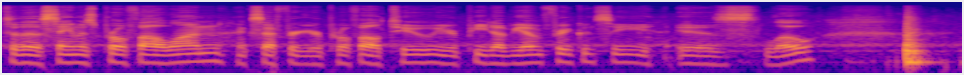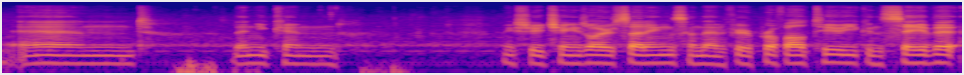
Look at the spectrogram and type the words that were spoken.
to the same as profile 1 except for your profile 2 your PWM frequency is low. And then you can make sure you change all your settings and then for your profile 2 you can save it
